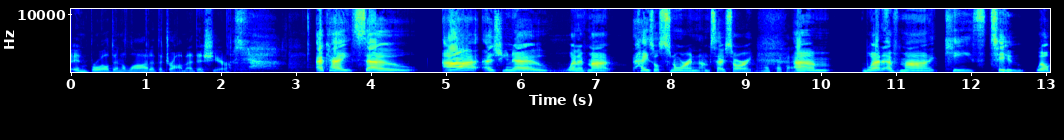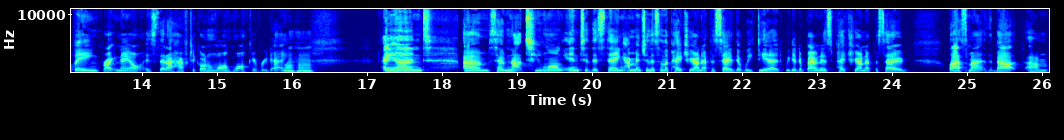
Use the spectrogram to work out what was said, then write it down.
embroiled in a lot of the drama this year. Yeah. Okay, so I, as you know, one of my Hazel snoring. I'm so sorry. That's okay. Um, one of my keys to well being right now is that I have to go on a long walk every day. hmm And um, so not too long into this thing, I mentioned this on the Patreon episode that we did. We did a bonus Patreon episode last month about um,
